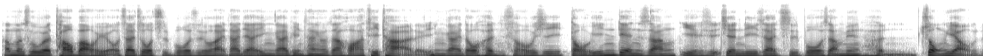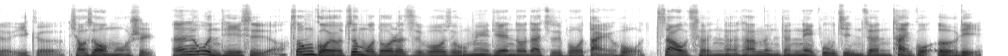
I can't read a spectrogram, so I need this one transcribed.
他们除了淘宝有在做直播之外，大家应该平常有在滑 TikTok 的，应该都很熟悉。抖音电商也是建立在直播上面很重要的一个销售模式。但是问题是哦，中国有这么多的直播主，每天都在直播带货，造成了他们的内部竞争太过恶劣。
